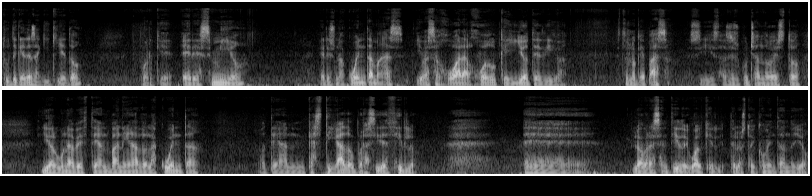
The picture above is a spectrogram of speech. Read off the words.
Tú te quedas aquí quieto porque eres mío, eres una cuenta más y vas a jugar al juego que yo te diga. Esto es lo que pasa. Si estás escuchando esto y alguna vez te han baneado la cuenta o te han castigado, por así decirlo, eh, lo habrás sentido igual que te lo estoy comentando yo.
